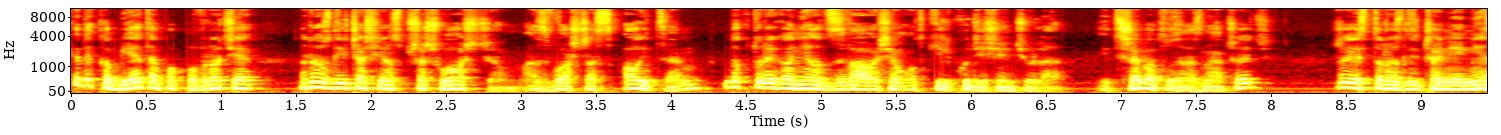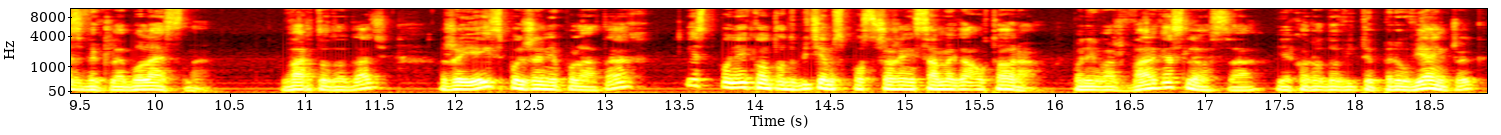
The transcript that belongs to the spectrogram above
kiedy kobieta po powrocie rozlicza się z przeszłością, a zwłaszcza z ojcem, do którego nie odzywała się od kilkudziesięciu lat. I trzeba tu zaznaczyć, że jest to rozliczenie niezwykle bolesne. Warto dodać, że jej spojrzenie po latach jest poniekąd odbiciem spostrzeżeń samego autora, ponieważ Vargas Llosa, jako rodowity peruwiańczyk,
